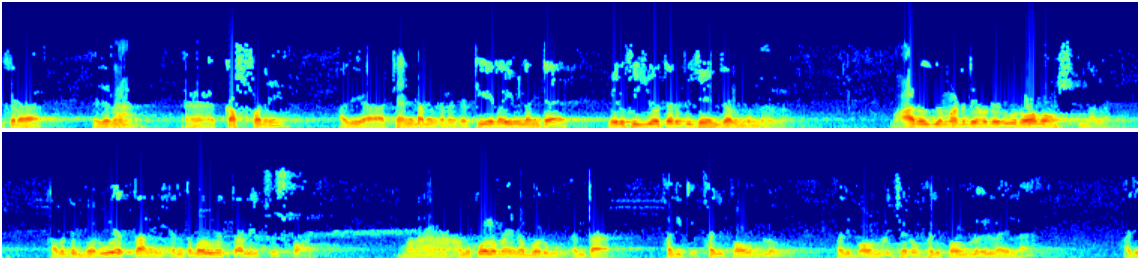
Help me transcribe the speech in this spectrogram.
ఇక్కడ ఏదైనా కఫ్ అని అది ఆ టెండన్ కనుక టీర్ అయిందంటే మీరు ఫిజియోథెరపీ చేయించాలి మూడు నెలలు ఆరోగ్యం మాట దేవుడు ఎరుగు రోగం వస్తుంది అలా. కాబట్టి బరువు ఎత్తాలి. ఎంత బరువు ఎత్తాలి? చూసుకోవాలి. మన అనుకూలమైన బరువు ఎంత? పది పది పౌండ్లు పది పౌండ్లు చెరువు పది పౌండ్లు ఇలా ఇలా. అది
